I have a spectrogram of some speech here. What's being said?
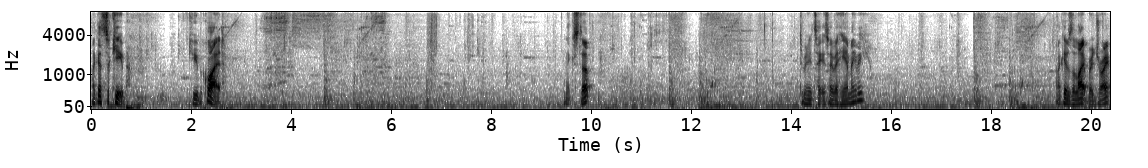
I guess the cube. Cube acquired. Next up. Do we need to take this over here, maybe? That gives the light bridge, right?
